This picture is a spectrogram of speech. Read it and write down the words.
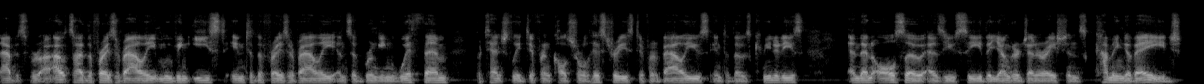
Abbotsford, outside the Fraser Valley, moving east into the Fraser Valley, and so bringing with them potentially different cultural histories, different values into those communities. And then also, as you see the younger generations coming of age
